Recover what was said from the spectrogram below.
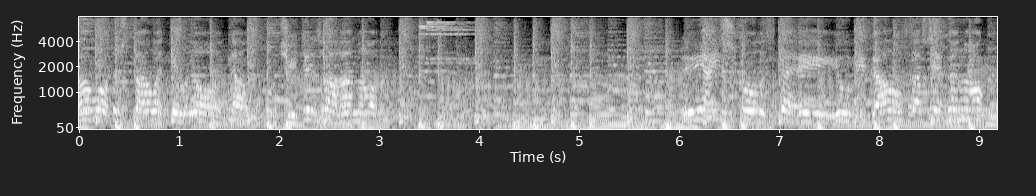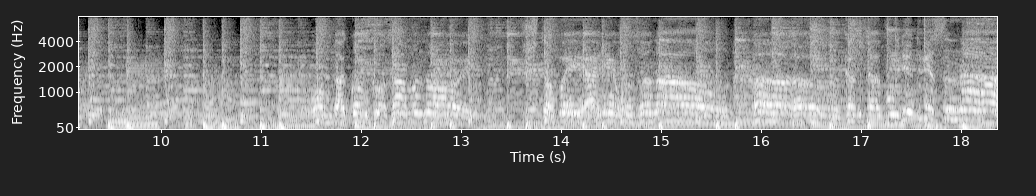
А вот стало темно, дал учитель звонок я из школы скорее убегал со всех ног. Он догонку за мной, чтобы я не узнал а, Когда будет весна,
